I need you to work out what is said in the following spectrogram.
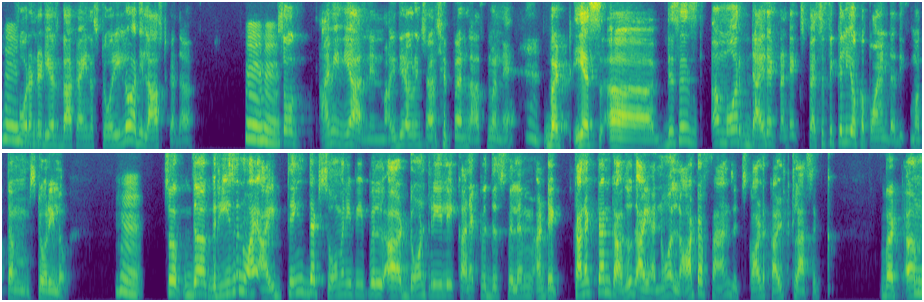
Hmm. ఫోర్ హండ్రెడ్ ఇయర్స్ బ్యాక్ అయిన స్టోరీలో అది లాస్ట్ కదా Hmm, hmm. సో ఐ మీన్ యా నేను మగధీరా గురించి చాలా చెప్పాను లాస్ట్ వన్ బట్ ఎస్ దిస్ ఇస్ మోర్ డైరెక్ట్ అంటే స్పెసిఫికలీ ఒక పాయింట్ అది మొత్తం స్టోరీలో Hmm. సో ద రీజన్ వై ఐ థింక్ దట్ సో మెనీ పీపుల్ డోంట్ రియలీ కనెక్ట్ విత్ దిస్ ఫిలిం అంటే కనెక్ట్ అని కాదు ఐ నో లాట్ ఆఫ్ ఫ్యాన్స్ ఇట్స్ కాల్డ్ కల్ట్ క్లాసిక్ బట్ Mhm.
